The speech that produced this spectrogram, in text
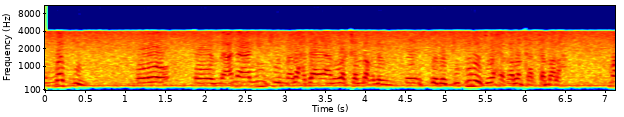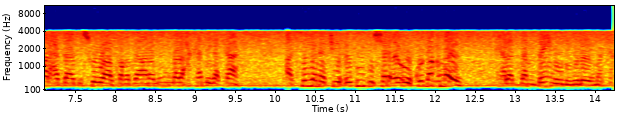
ummadii oo oo macnaha ninkii madaxda aan warka maqlayn ee isdabagudinaysa waxay qaban karta ma laha mar haddaad isku waafaqdaan oo in madax ka dhigataan asigana fii xuduudi sharci uu ku dhaqmayo kala dambaynuu nagu leeyahy marka.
